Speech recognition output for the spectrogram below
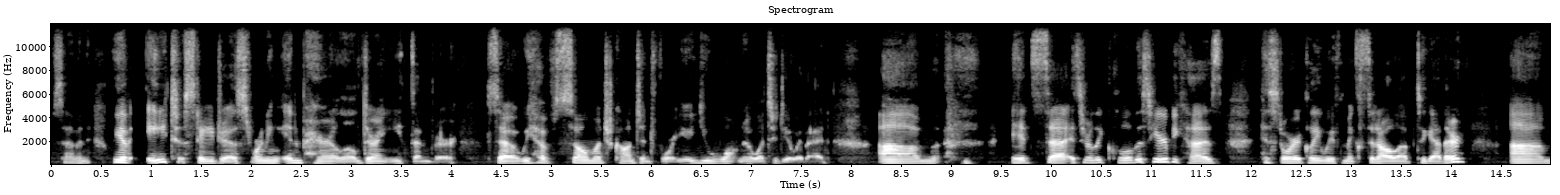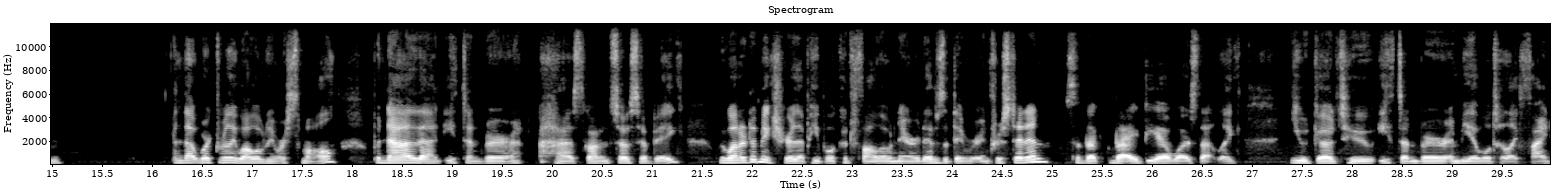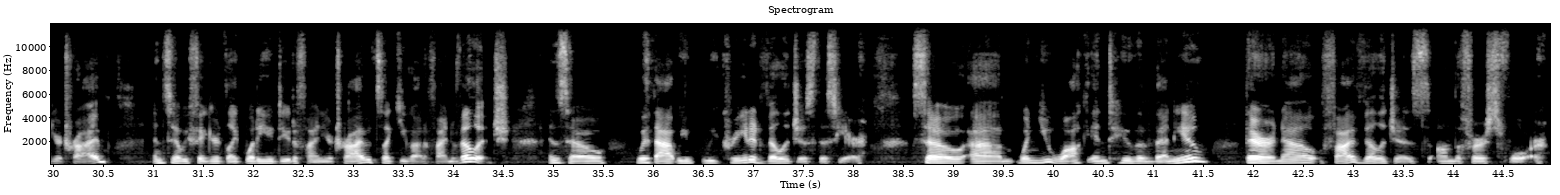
seven. We have eight stages running in parallel during ETH Denver. So we have so much content for you. You won't know what to do with it. Um, it's uh, it's really cool this year because historically we've mixed it all up together. Um, and that worked really well when we were small. But now that ETH Denver has gotten so so big, we wanted to make sure that people could follow narratives that they were interested in. So the the idea was that like you would go to ETH Denver and be able to like find your tribe. And so we figured like what do you do to find your tribe? It's like you got to find a village. And so with that, we, we created villages this year. So um, when you walk into the venue, there are now five villages on the first floor.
